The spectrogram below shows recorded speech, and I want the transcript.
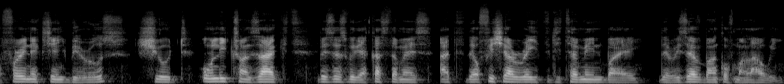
foreign exchange bureaus should only transact business with their customers at the official rate determined by the Reserve Bank of Malawi.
